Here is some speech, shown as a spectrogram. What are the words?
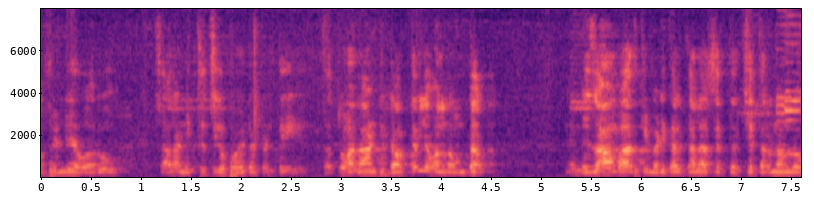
ఆఫ్ ఇండియా వారు చాలా నిక్కచ్చిగా పోయేటటువంటి తత్వం. అలాంటి డాక్టర్లే వాళ్ళ ఉంటారు. నేను నిజామాబాద్కి మెడికల్ కళాశాల తెచ్చే తరుణంలో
